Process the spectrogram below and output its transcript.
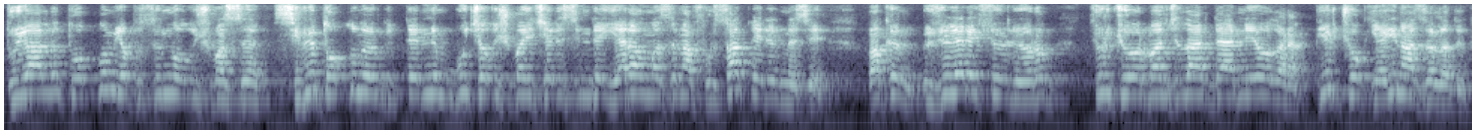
duyarlı toplum yapısının oluşması, sivil toplum örgütlerinin bu çalışma içerisinde yer almasına fırsat verilmesi. Bakın üzülerek söylüyorum, Türkiye Ormancılar Derneği olarak birçok yayın hazırladık.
